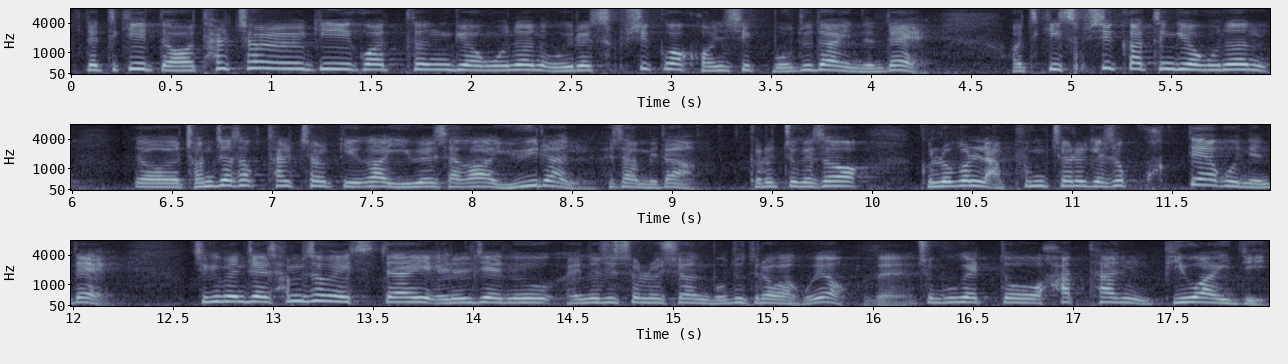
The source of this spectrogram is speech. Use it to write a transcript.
근데 특히 어, 탈철기 같은 경우는 오히려 습식과 건식 모두 다 있는데 어, 특히 습식 같은 경우는 어, 전자석 탈철기가 이 회사가 유일한 회사입니다. 그런 쪽에서 글로벌 납품처를 계속 확대하고 있는데 지금 현재 삼성 SDI, LG 에너- 에너지 솔루션 모두 들어가고요. 네. 중국의 또 핫한 BYD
